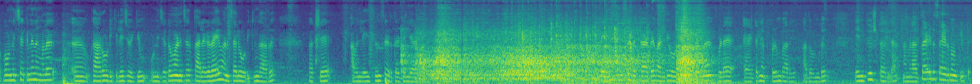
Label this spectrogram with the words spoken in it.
അപ്പോൾ ഉണ്ണിച്ചക്കനെ നിങ്ങൾ കാർ ഓടിക്കില്ലേ ചോദിക്കും. ഉണ്ണിച്ചക്കൻ വാണിച്ച തലകഴായി വാണിച്ചാൽ ഓടിക്കും കാറ്. പക്ഷേ അവൻ ലൈസൻസ് എടുത്തിട്ടില്ല. ലൈസൻസ് എടുക്കാതെ വണ്ടി ഓടിക്കുന്നതെന്ന് ഇവിടെ ഏട്ടൻ എപ്പോഴും പറയും. അതുകൊണ്ട് എനിക്കും ഇഷ്ടമല്ല. നമ്മൾ സൈഡ് സൈഡ് നോക്കിയിട്ട്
